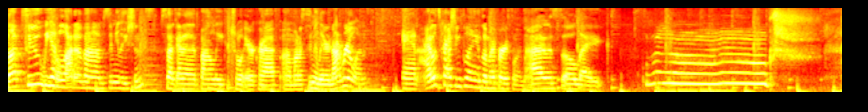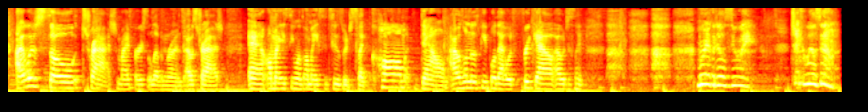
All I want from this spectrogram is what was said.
But two, we had a lot of um, simulations, so I got to finally control aircraft um, on a simulator, not real ones. And I was crashing planes on my first one. I was so like, I was so trash my first 11 runs. I was trash. And on my AC ones, on my AC twos were just like, calm down. I was one of those people that would freak out. I would just like, Maria Goodell zero check your wheels down.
